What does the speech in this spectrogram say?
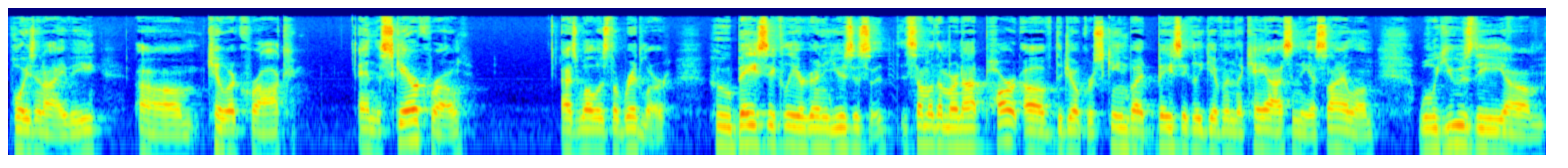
Poison Ivy, um, Killer Croc, and the Scarecrow, as well as the Riddler who basically are going to use this. Some of them are not part of the Joker scheme, but basically, given the chaos in the asylum, will use the um,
